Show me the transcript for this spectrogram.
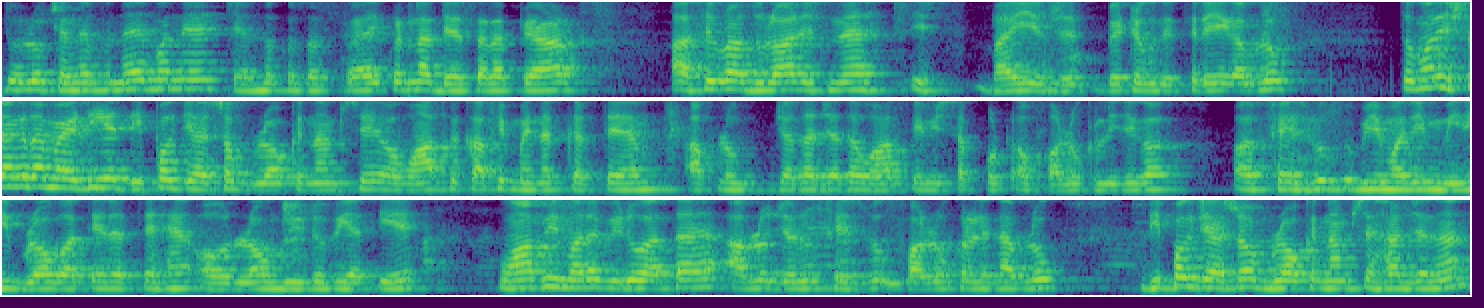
जो लोग चैनल पर नए बने हैं चैनल को सब्सक्राइब करना, ढेर सारा प्यार, आशीर्वाद, दुलार इसने, इस भाई बेटे को देते रहिएगा आप लोग। तो हमारी इंस्टाग्राम आईडी है दीपक जैसव ब्लॉग के नाम से, और वहाँ पे काफ़ी मेहनत करते हैं हम। आप लोग ज़्यादा से ज़्यादा वहाँ पे भी सपोर्ट और फॉलो कर लीजिएगा। और फेसबुक पे भी हमारी मिनी ब्लॉग आते रहते हैं और लॉन्ग वीडियो भी आती है। वहाँ भी हमारा वीडियो आता है। आप लोग ज़रूर फेसबुक फॉलो कर लेना आप लोग। दीपक जैसव ब्लॉग के नाम से हर जगह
